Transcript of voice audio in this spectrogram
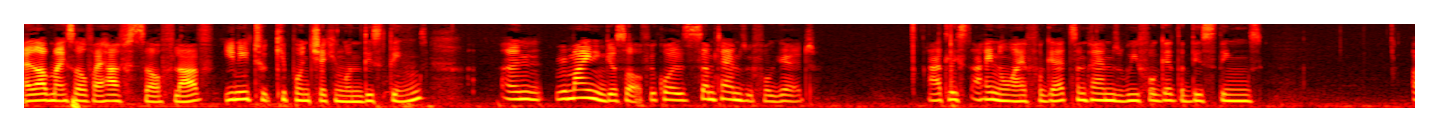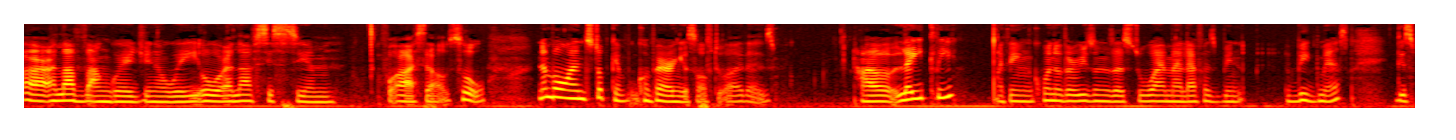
I love myself, I have self love, you need to keep on checking on these things and reminding yourself because sometimes we forget. At least I know I forget. Sometimes we forget that these things are a love language in a way or a love system for ourselves. So, number one, stop com- comparing yourself to others. Uh, lately, I think one of the reasons as to why my life has been a big mess this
